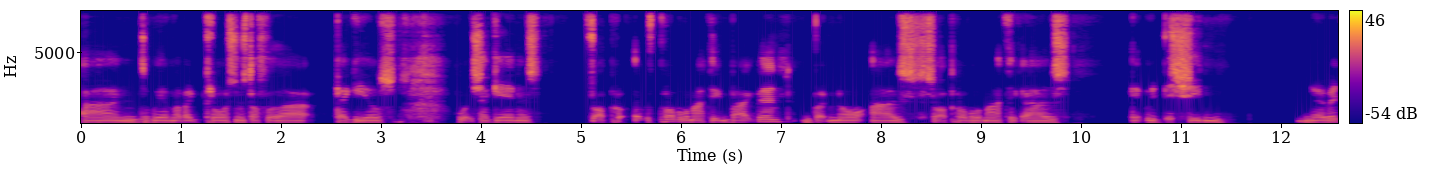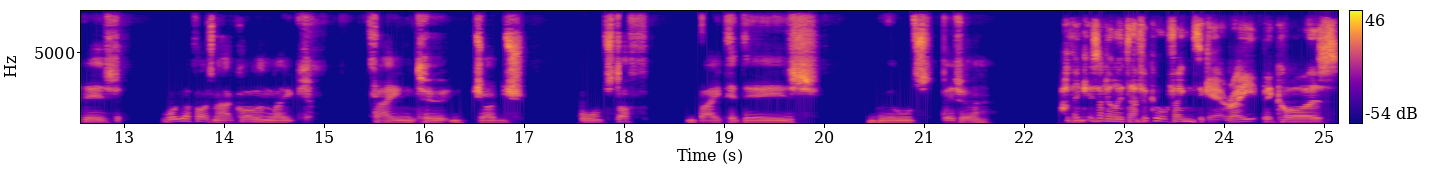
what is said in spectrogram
and wearing a big cross and stuff like that, big ears, which again is sort of pro- it was problematic back then, but not as sort of problematic as it would be seen nowadays. What your thoughts on that, Colin? Like trying to judge old stuff by today's rules, basically. I think it's a really difficult thing to get right because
